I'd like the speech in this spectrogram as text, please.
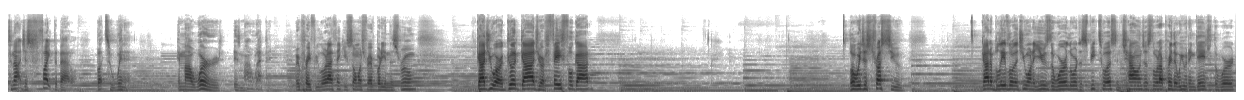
to not just fight the battle, but to win it. And my word is my weapon. Me pray for you, Lord. I thank you so much for everybody in this room. God, you are a good God, you're a faithful God. Lord, we just trust you. God, I believe, Lord, that you want to use the word, Lord, to speak to us and challenge us. Lord, I pray that we would engage with the word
